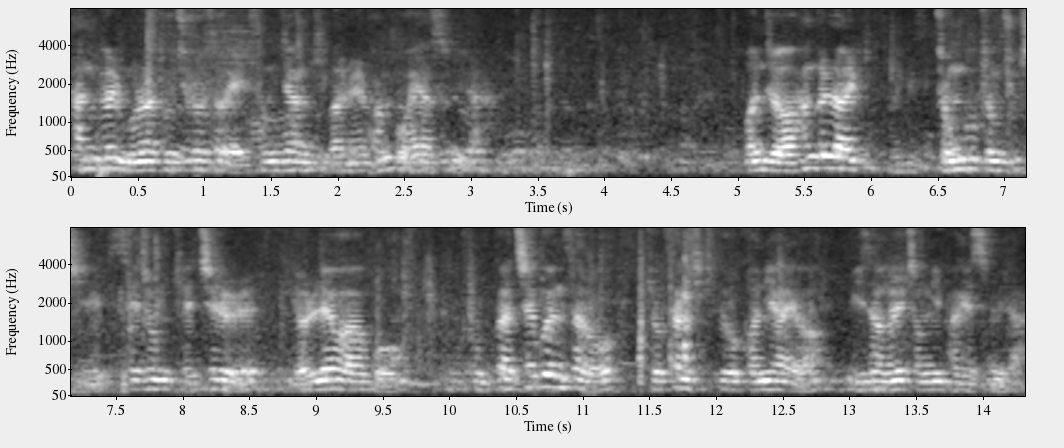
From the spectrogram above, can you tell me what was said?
한글 문화도시로서의 성장 기반을 확보하였습니다. 먼저 한글날 정부 경축식 세종 개최를 연례화하고 국가 최고 행사로 격상시키도록 건의하여 위상을 정립하겠습니다.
